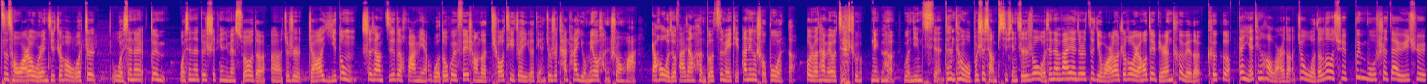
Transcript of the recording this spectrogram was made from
自从玩了无人机之后，我这我现在对。我现在对视频里面所有的呃，就是只要移动摄像机的画面，我都会非常的挑剔这一个点，就是看它有没有很顺滑。然后我就发现很多自媒体，他那个手不稳的，或者说他没有接触 那个稳定器。但但我不是想批评，只是说我现在发现就是自己玩了之后，然后对别人特别的苛刻，但也挺好玩的。就我的乐趣并不是在于去。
